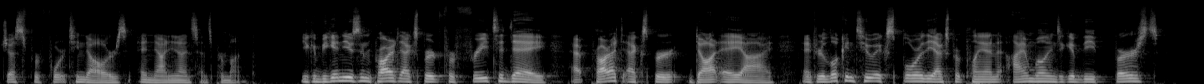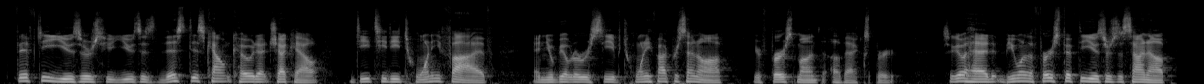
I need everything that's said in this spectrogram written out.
just for $14.99 per month. You can begin using productXpert for free today at productxpert.ai. And if you're looking to explore the expert plan, I'm willing to give the first 50 users who uses this discount code at checkout, DTD25, and you'll be able to receive 25% off your first month of Expert. So go ahead, be one of the first 50 users to sign up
